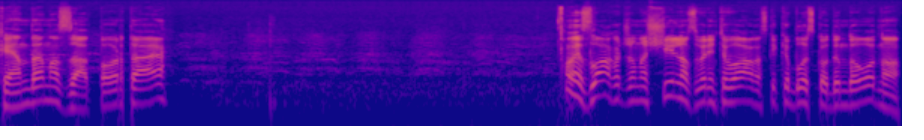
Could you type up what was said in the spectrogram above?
Кенда назад повертає. Ой, злагоджено щільно. Зверніть увагу, наскільки близько один до одного.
